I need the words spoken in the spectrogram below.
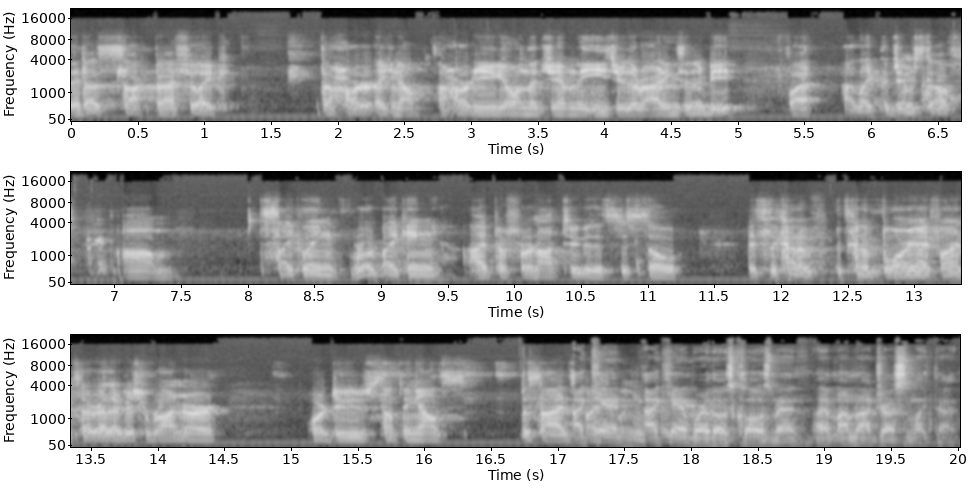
it does suck, but I feel like the harder like you know the harder you go in the gym, the easier the riding's gonna be. But I like the gym stuff. Um, cycling, road biking, I prefer not to because it's just so it's the kind of it's kind of boring. I find so I'd rather just run or or do something else besides. I can't I can't wear those clothes, man. I'm, I'm not dressing like that.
